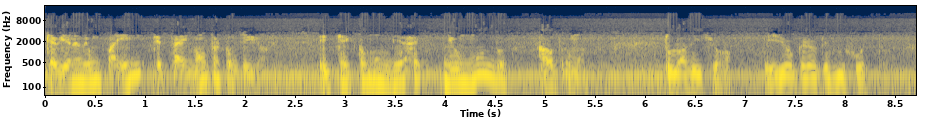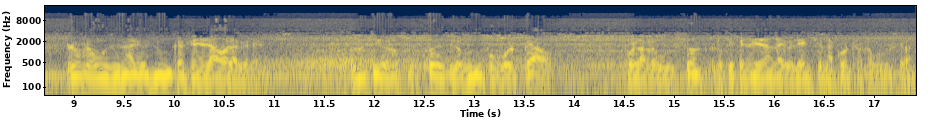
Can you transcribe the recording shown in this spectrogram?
que viene de un país que está en otras condiciones y que es como un viaje de un mundo a otro mundo. Tú lo has dicho y yo creo que es muy justo. los revolucionarios nunca han generado la violencia. Han sido los sectores y los grupos golpeados por la revolución los que generan la violencia en la contrarrevolución.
